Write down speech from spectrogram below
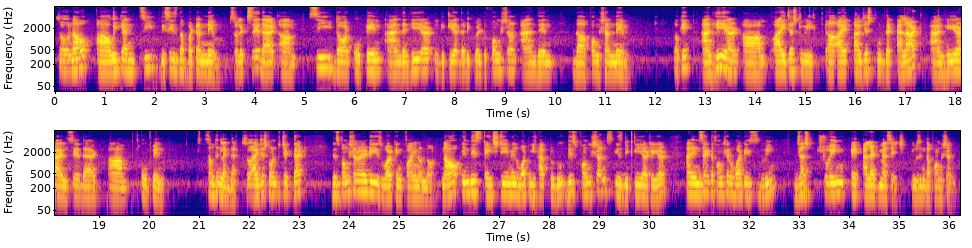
So now uh, we can see this is the button name so let's say that um, c dot open and then here we declare that equal to function and then the function name. Okay? And here um, I just will uh, I, I'll just put that alert and here I'll say that um, open. Something like that. So I just want to check that this functionality is working fine or not. Now in this HTML what we have to do this functions is declared here. And inside the function what is doing just showing a alert message using the function.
